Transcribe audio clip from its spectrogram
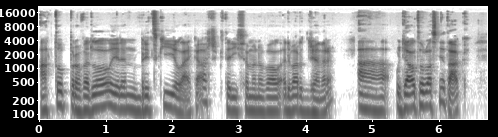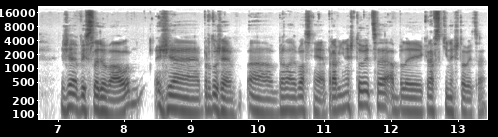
A to provedl jeden britský lékař, který se jmenoval Edward Jenner. A udělal to vlastně tak, že vysledoval, že protože uh, byly vlastně pravý neštovice a byly kravský neštovice.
